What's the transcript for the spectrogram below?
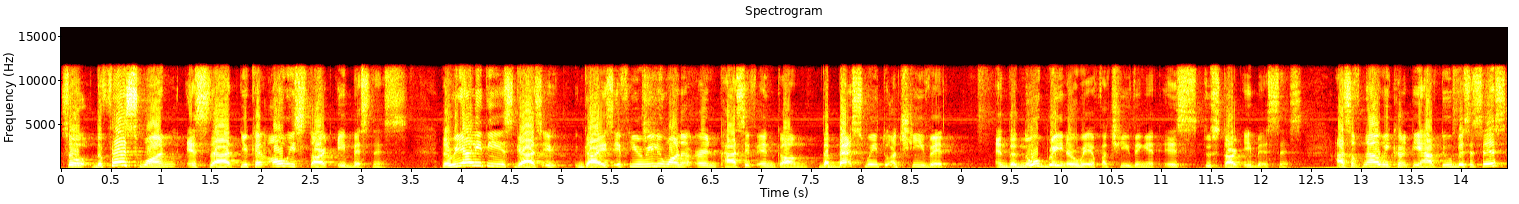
So the first one is that you can always start a business. The reality is, guys, if, guys, if you really want to earn passive income, the best way to achieve it and the no-brainer way of achieving it is to start a business. As of now, we currently have two businesses.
